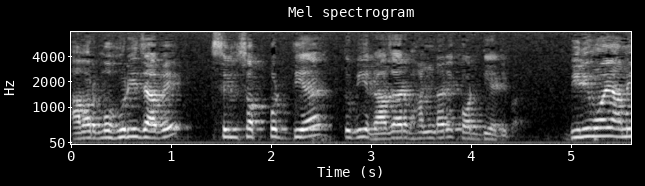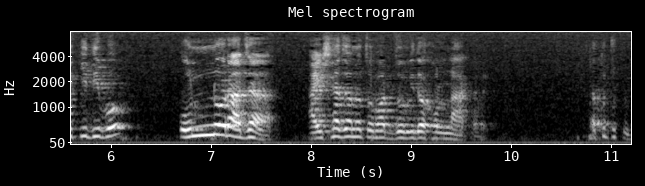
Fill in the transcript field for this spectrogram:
আমার মোহরি যাবে, সিল চপ্পট দিয়া তুমি রাজার ভান্ডারে কর দিয়ে দিবা। বিনিময়ে আমি কি দিব? অন্য রাজা আইসা যেন তোমার জমি দখল না করে। এতটুকুই।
